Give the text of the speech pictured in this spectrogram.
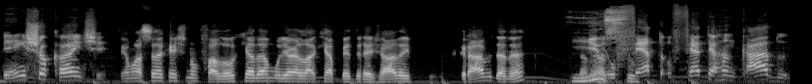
bem chocante. Tem uma cena que a gente não falou, que é a da mulher lá que é apedrejada e grávida, né? O feto, o feto é arrancado.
